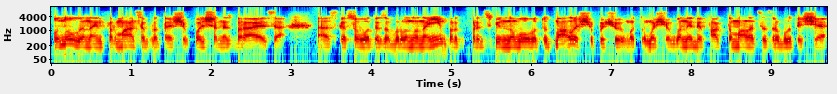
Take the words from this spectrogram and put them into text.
поновлена інформація про те, що Польща не збирається е, скасовувати заборону на імпорт. В принципі, нового тут мало що почуємо, тому що вони де факто мали це зробити ще е,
